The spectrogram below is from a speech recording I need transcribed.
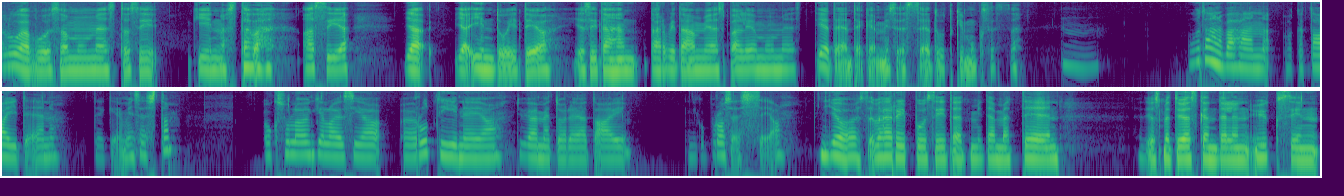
Luovuus on mun mielestä tosi kiinnostava asia ja, ja intuitio. Ja sitähän tarvitaan myös paljon mun mielestä tieteen tekemisessä ja tutkimuksessa. Mm. Puhutaan vähän vaikka taiteen tekemisestä. Onko sulla jonkinlaisia rutiineja, työmetodeja tai niin prosesseja? Joo, se vähän riippuu siitä, että mitä mä teen – jos mä työskentelen yksin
